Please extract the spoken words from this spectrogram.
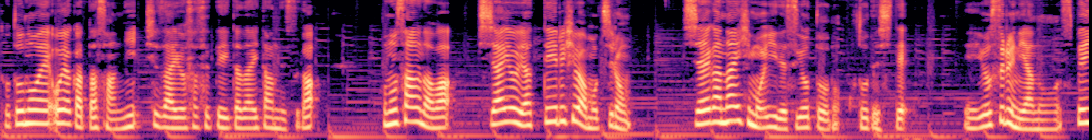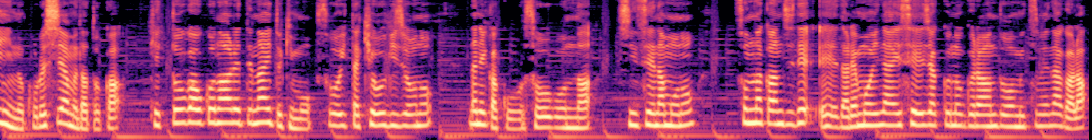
整え親方さんに取材をさせていただいたんですが、このサウナは試合をやっている日はもちろん、試合がない日もいいですよとのことでして、えー要するにあの、スペインのコルシアムだとか、決闘が行われてない時もそういった競技場の何かこう荘厳な神聖なもの、そんな感じで、えー誰もいない静寂のグラウンドを見つめながら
